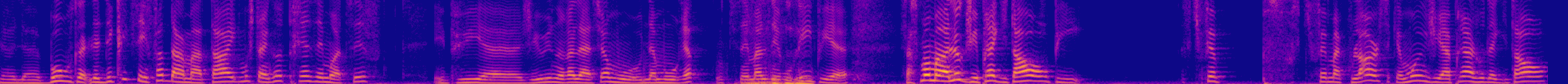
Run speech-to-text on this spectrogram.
le, le boost, le, le déclic s'est fait dans ma tête. Moi, j'étais un gars très émotif, et puis euh, j'ai eu une relation, une amourette qui s'est mal déroulée, puis euh, c'est à ce moment-là que j'ai pris la guitare, puis ce qui fait pff, ce qui fait ma couleur, c'est que moi, j'ai appris à jouer de la guitare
